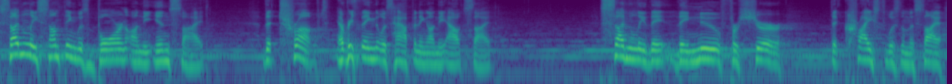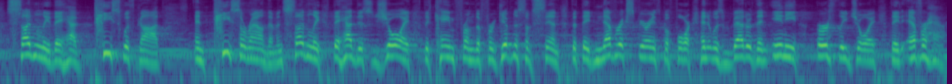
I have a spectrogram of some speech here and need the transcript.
Suddenly, something was born on the inside that trumped everything that was happening on the outside. Suddenly, they, they knew for sure that Christ was the Messiah. Suddenly, they had peace with God and peace around them. And suddenly, they had this joy that came from the forgiveness of sin that they'd never experienced before, and it was better than any earthly joy they'd ever had.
